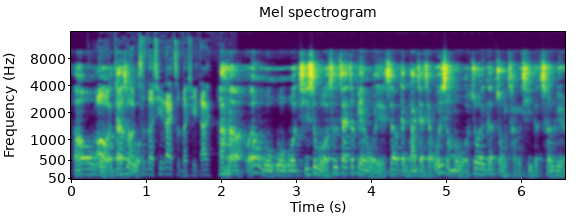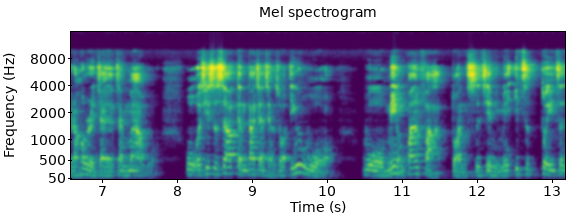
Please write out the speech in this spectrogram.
然后我，但是我值得期待，值得期待。我我我我其实我是在这边，我也是要跟大家讲，为什么我做一个中长期的策略，然后人家也在骂我。我我其实是要跟大家讲说，因为我我没有办法短时间里面一直对着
